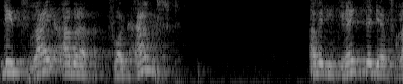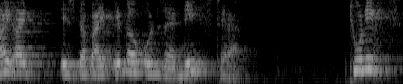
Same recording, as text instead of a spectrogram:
Lebt frei, aber von Angst. Aber die Grenze der Freiheit ist dabei immer unser Nächster. Tu nichts,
